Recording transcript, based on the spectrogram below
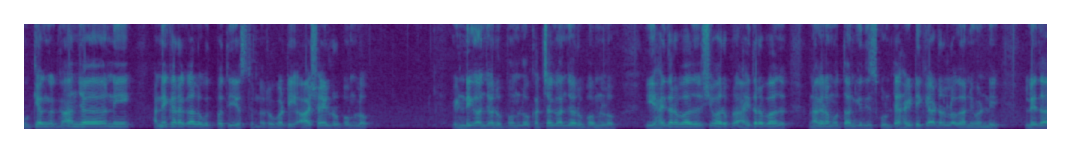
ముఖ్యంగా గాంజాని అనేక రకాల ఉత్పత్తి చేస్తున్నారు. ఒకటి ఆషాయిల్ రూపంలో ఎండి గాంజా రూపంలో కచ్చా గాంజా రూపంలో. ఈ హైదరాబాద్ శివారు హైదరాబాద్ నగరం మొత్తానికి తీసుకుంటే ఐటీ క్యాడర్లో కానివ్వండి లేదా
